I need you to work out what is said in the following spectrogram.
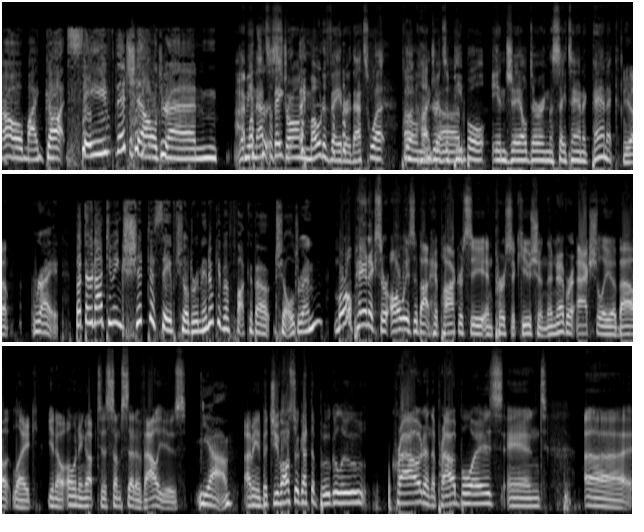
Oh my God! Save the children. I mean, that's a they- strong motivator. That's what put Oh hundreds God. of people in jail during the Satanic Panic. Yeah. Right. But they're not doing shit to save children. They don't give a fuck about children. Moral panics are always about hypocrisy and persecution. They're never actually about like, you know, owning up to some set of values. Yeah. I mean, but you've also got the Boogaloo crowd and the Proud Boys and uh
